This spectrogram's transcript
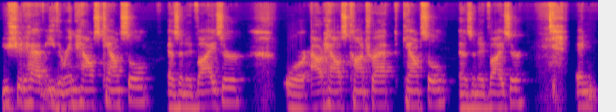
You should have either in-house counsel as an advisor or outhouse contract counsel as an advisor. And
